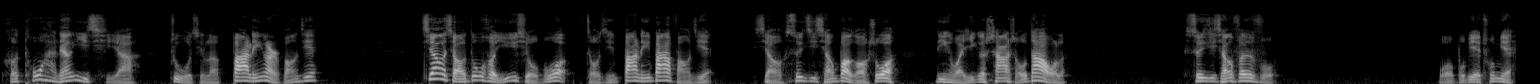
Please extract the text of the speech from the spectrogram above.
和童海良一起呀住进了八零二房间。江小东和于秀波走进八零八房间，向孙继强报告说，另外一个杀手到了。孙继强吩咐：“我不便出面，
